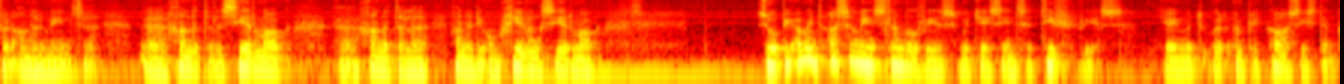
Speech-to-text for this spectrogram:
vir ander mense? Uh gaan dit hulle seermaak? Uh gaan dit hulle gaan dit die omgewing seermaak? So op die oomblik as 'n mens slim wil wees, moet jy sensitief wees. Jy moet oor implikasies dink.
